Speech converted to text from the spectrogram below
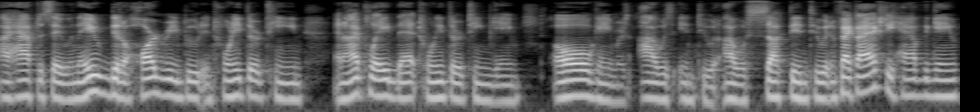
I have to say, when they did a hard reboot in 2013, and I played that 2013 game, oh gamers, I was into it. I was sucked into it. In fact, I actually have the game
